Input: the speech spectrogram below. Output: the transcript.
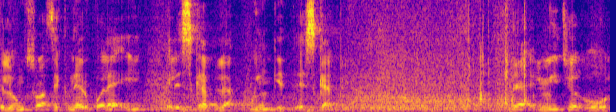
ال long thoracic nerve والاقي ال scapula winged scapula. ده ال medial wall.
